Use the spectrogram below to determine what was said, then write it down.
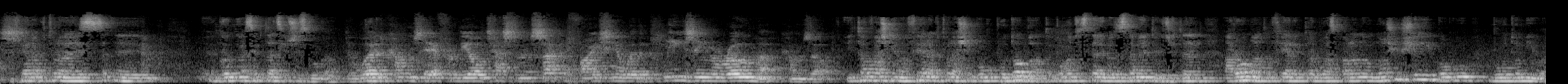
Ofiara, która jest y, godna akceptacji przez Boga. The word comes here from the Old Testament sacrifice, you know, where the pleasing aroma comes up. I to właśnie ofiara, która się Bogu podoba, to pochodzi z Starego Testamentu, gdzie ten aromat ofiary, która była spalona, unosił się i Bogu było to miłe.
